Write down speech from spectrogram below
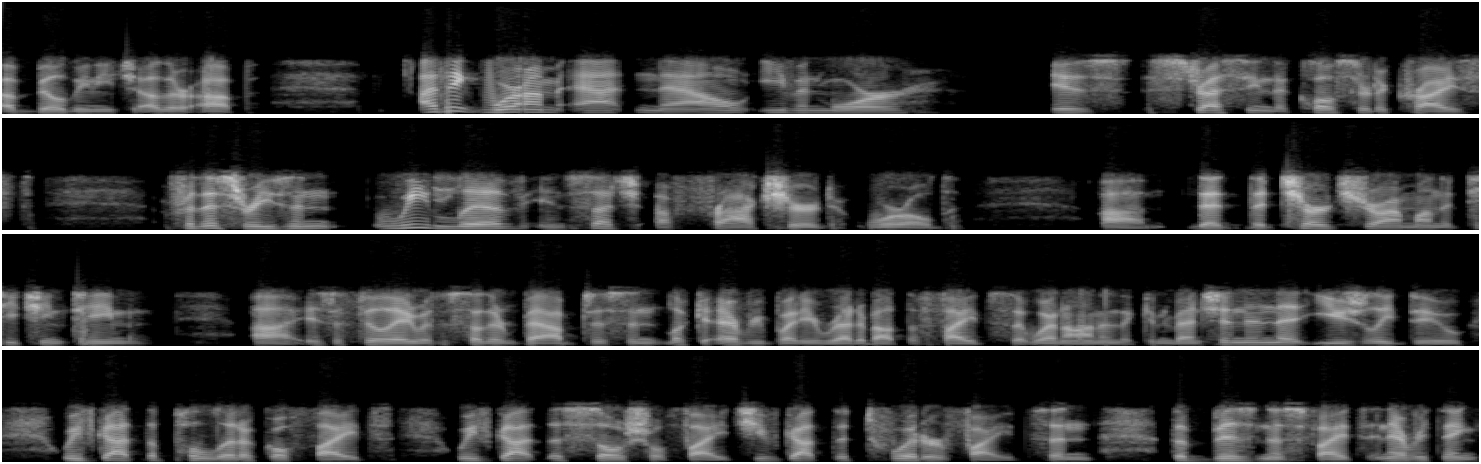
of building each other up. I think where I'm at now, even more, is stressing the closer to Christ. For this reason, we live in such a fractured world. Um, that the church, or I'm on the teaching team, uh, is affiliated with the Southern Baptists, and look, everybody read about the fights that went on in the convention, and that usually do. We've got the political fights, we've got the social fights, you've got the Twitter fights, and the business fights, and everything.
